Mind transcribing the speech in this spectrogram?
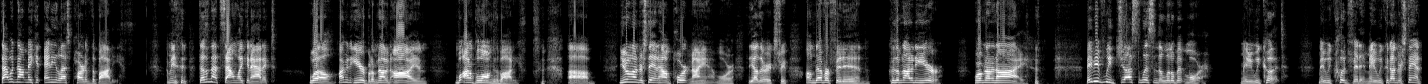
that would not make it any less part of the body. I mean, doesn't that sound like an addict? Well, I'm an ear, but I'm not an eye, and well, I don't belong to the body. um, you don't understand how important I am. Or the other extreme, I'll never fit in because I'm not an ear or I'm not an eye. maybe if we just listened a little bit more, maybe we could. Maybe we could fit in. Maybe we could understand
